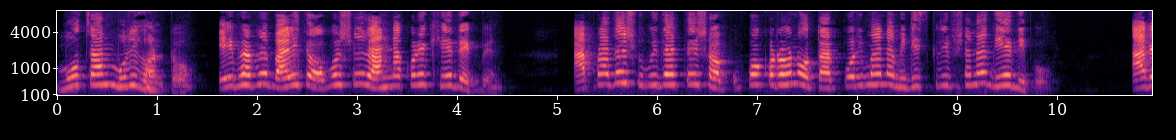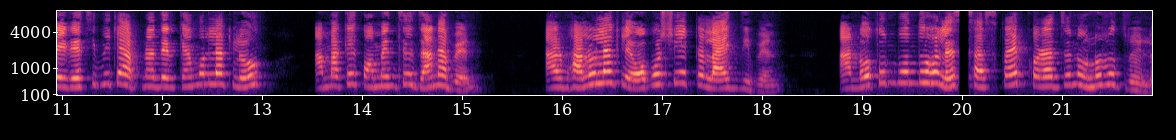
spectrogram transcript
মোচান মুড়ি ঘন্ট। এইভাবে বাড়িতে অবশ্যই রান্না করে খেয়ে দেখবেন। আপনাদের সুবিধার্থে সব উপকরণ ও তার পরিমাণ আমি ডিসক্রিপশানে দিয়ে দিব। আর এই রেসিপিটা আপনাদের কেমন লাগল, আমাকে কমেন্টসে জানাবেন। আর ভালো লাগলে অবশ্যই একটা লাইক দিবেন। আর নতুন বন্ধু হলে সাবস্ক্রাইব করার জন্য অনুরোধ রইল।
